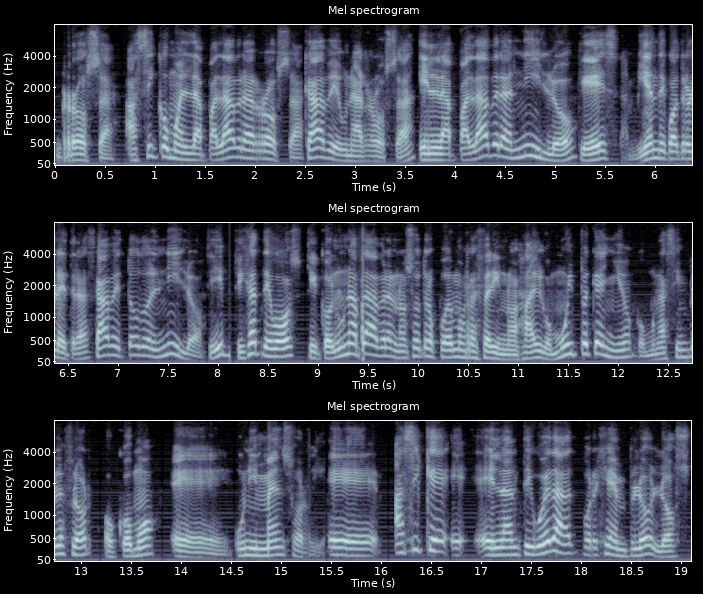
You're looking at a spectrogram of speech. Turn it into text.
Rosa. Así como en la palabra rosa cabe una rosa, en la palabra Nilo, que es también de cuatro letras, cabe todo el Nilo, ¿sí? Fíjate vos que con una palabra nosotros podemos referirnos a algo muy pequeño, como una simple flor, o como eh, un inmenso río. Eh, así que eh, en la antigüedad, por ejemplo, los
